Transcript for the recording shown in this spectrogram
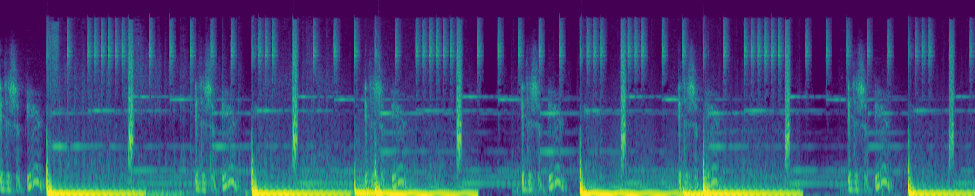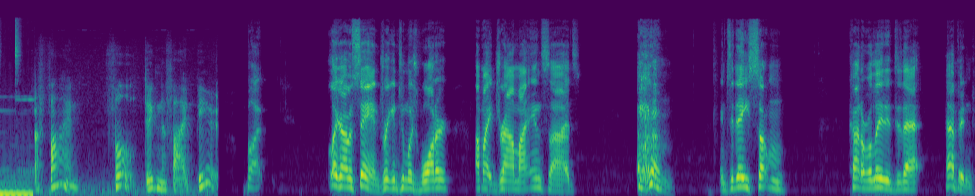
It disappeared. It disappeared. It disappeared. It disappeared. It disappeared. It disappeared. A fine, full, dignified beard. But like I was saying, drinking too much water, I might drown my insides. and today, something kind of related to that happened.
